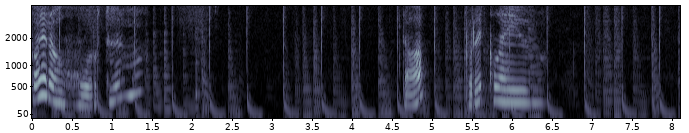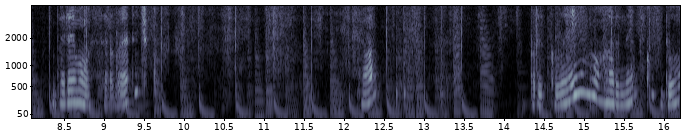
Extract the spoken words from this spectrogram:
Перегортуємо та приклеюємо. Беремо серветочку та приклеїмо гарненько до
